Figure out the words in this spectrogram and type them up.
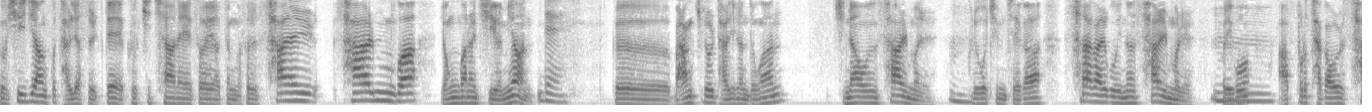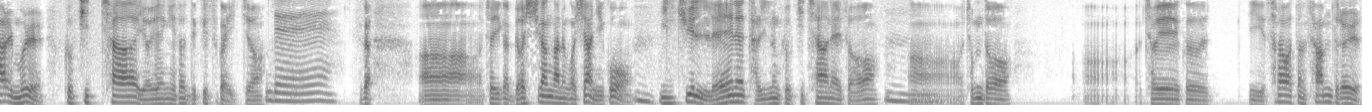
그 쉬지 않고 달렸을 때 그 기차 안에서의 어떤 것을 살, 삶과 연관을 지으면 네. 그만 킬로를 달리는 동안 지나온 삶을 음. 그리고 지금 제가 살아가고 있는 삶을 그리고 음. 앞으로 다가올 삶을 그 기차 여행에서 느낄 수가 있죠. 네. 그러니까 어, 저희가 몇 시간 가는 것이 아니고 음. 일주일 내내 달리는 그 기차 안에서 음. 어, 좀더 어, 저의 그 이 살아왔던 삶들을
